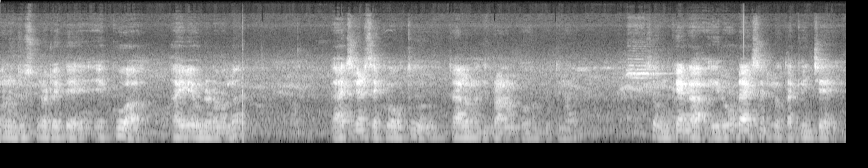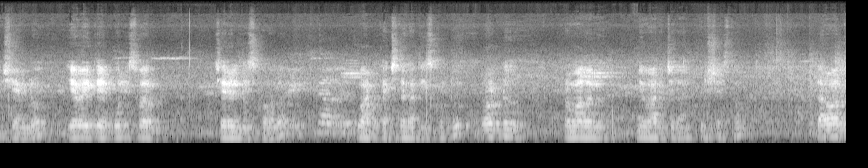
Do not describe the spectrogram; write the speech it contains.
మనం చూసుకున్నట్లయితే ఎక్కువ హైవే ఉండడం వల్ల యాక్సిడెంట్స్ ఎక్కువ అవుతూ చాలామంది ప్రాణాలు కోల్పోతున్నారు. సో ముఖ్యంగా ఈ రోడ్ యాక్సిడెంట్లు తగ్గించే విషయంలో ఏవైతే పోలీస్ వారు చర్యలు తీసుకోవాలో వాటిని ఖచ్చితంగా తీసుకుంటూ రోడ్డు ప్రమాదాలు నివారించడానికి కృషి చేస్తాం. తర్వాత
